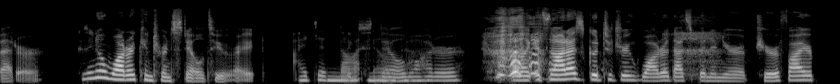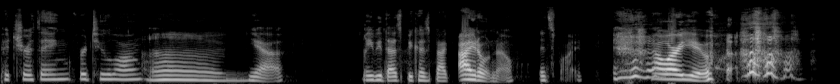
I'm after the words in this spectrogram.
better because you know water can turn stale too, right? I did not like know. stale that. water. or like it's not as good to drink water that's been in your purifier pitcher thing for too long. Um. Yeah, maybe that's because back. I don't know. It's fine. How are you?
